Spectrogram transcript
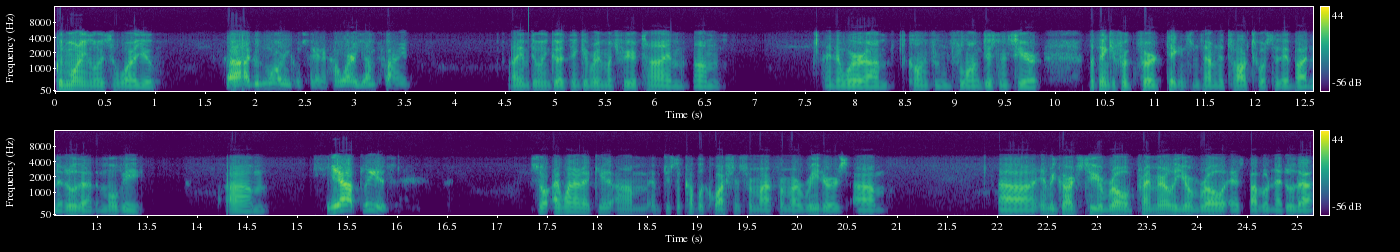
Good morning, Luis. How are you? Uh, good morning, Jose. How are you? I'm fine. I am doing good. Thank you very much for your time. Um, I know we're um, calling from long distance here, but thank you for, for taking some time to talk to us today about Neruda, the movie. Um, yeah, please. So I wanted to get um, just a couple of questions from our from our readers um, uh, in regards to your role, primarily your role as Pablo Neruda.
